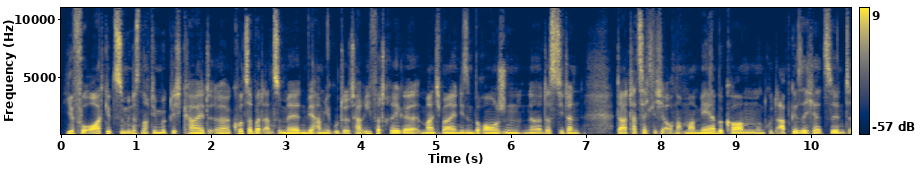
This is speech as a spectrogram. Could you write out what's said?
hier vor Ort gibt es zumindest noch die Möglichkeit, äh, Kurzarbeit anzumelden. Wir haben hier gute Tarifverträge manchmal in diesen Branchen, ne, dass die dann da tatsächlich auch noch mal mehr bekommen und gut abgesichert sind,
